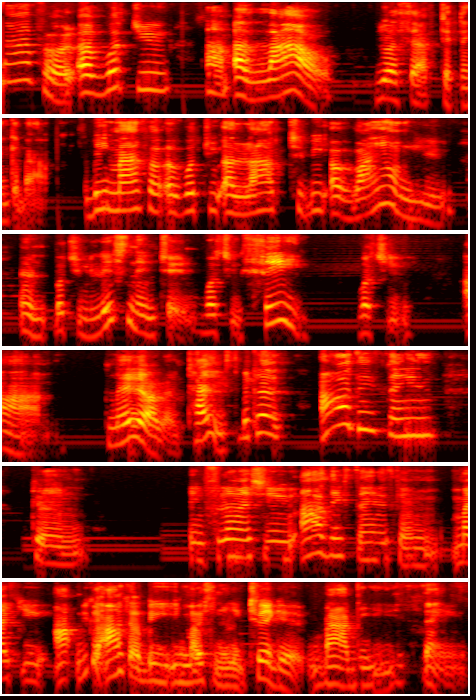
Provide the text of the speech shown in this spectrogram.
mindful of what you um, allow yourself to think about. Be mindful of what you allow to be around you and what you're listening to, what you see, what you um, smell and taste, because all these things can influence you. All these things can make you. Uh, you can also be emotionally triggered by these things,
